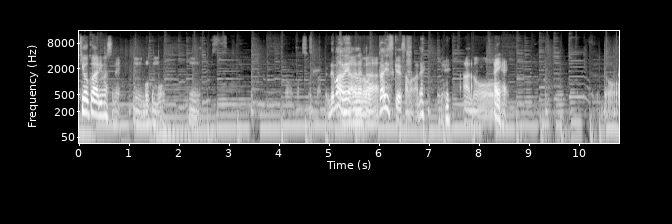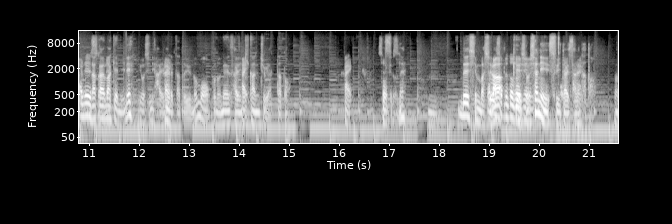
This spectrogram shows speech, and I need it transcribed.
記憶はありますね。うん、僕も。うん。でまあねあの大輔様がね あのはいはい。あれね中山家にね養子に入られたというのも、この年祭期間中やったと、はい。そうですよね。うん、で新まあ柱継承者に衰退されたと、うん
